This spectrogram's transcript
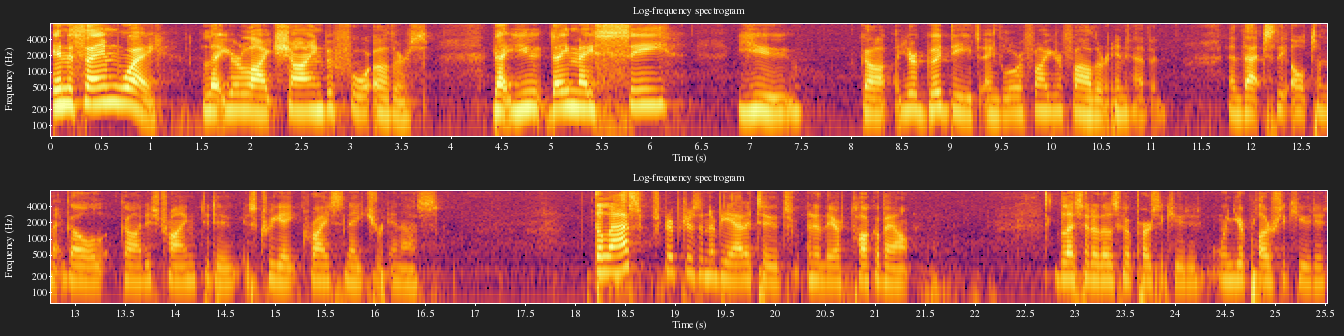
In the same way, let your light shine before others, that you they may see you, God, your good deeds and glorify your Father in heaven. And that's the ultimate goal God is trying to do is create Christ's nature in us. The last scriptures in the Beatitudes under there talk about blessed are those who are persecuted when you're persecuted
